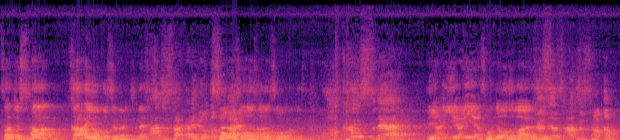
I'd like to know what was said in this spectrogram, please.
33から4の世代ですね。33から4のそう世代。そうそうそうなんです。若いっすね。いやいやいやそんなことないですよ。ジューシー33だもん。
